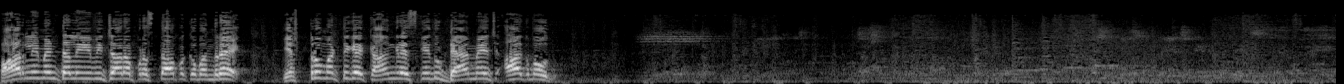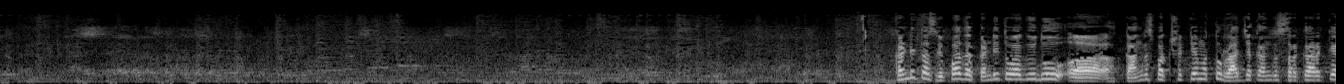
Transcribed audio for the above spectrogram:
ಪಾರ್ಲಿಮೆಂಟ್ ಅಲ್ಲಿ ಈ ವಿಚಾರ ಪ್ರಸ್ತಾಪಕ್ಕೆ ಬಂದ್ರೆ ಎಷ್ಟರ ಮಟ್ಟಿಗೆ ಕಾಂಗ್ರೆಸ್ಗೆ ಇದು ಡ್ಯಾಮೇಜ್ ಆಗಬಹುದು? ಖಂಡಿತ ಶ್ರೀಪಾದ ಖಂಡಿತವಾಗಿಯೂ ಇದು ಕಾಂಗ್ರೆಸ್ ಪಕ್ಷಕ್ಕೆ ಮತ್ತು ರಾಜ್ಯ ಕಾಂಗ್ರೆಸ್ ಸರ್ಕಾರಕ್ಕೆ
